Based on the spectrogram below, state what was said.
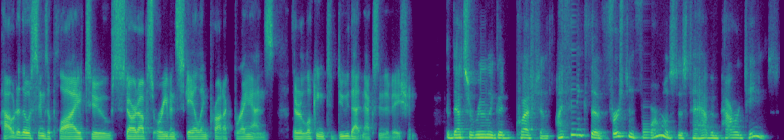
How do those things apply to startups or even scaling product brands that are looking to do that next innovation? That's a really good question. I think the first and foremost is to have empowered teams,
